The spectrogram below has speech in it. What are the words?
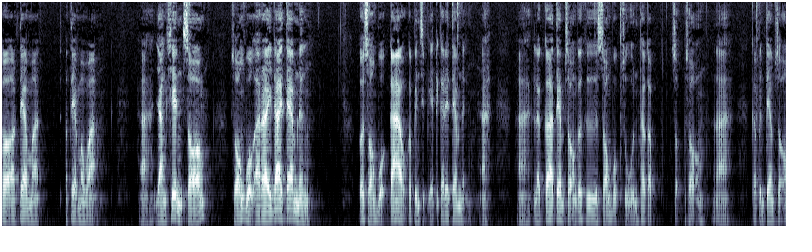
ก็เอาแต้มมาเอาแต้มมาวางอ่าอย่างเช่นสองสองบวกอะไรได้แต้มหนึ่งก็สองบวกเก้าก็เป็นสิบเอ็ดก็ได้แต้มหนึ่งอ่า อ่าแล้วก็แต้มสองก็คือสองบวกศูนย์เท่ากับสองนะก็เป็นแต้มสอง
